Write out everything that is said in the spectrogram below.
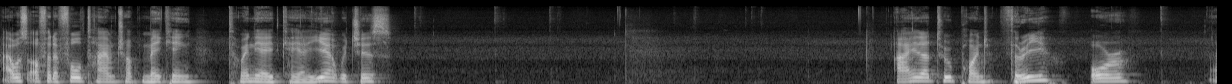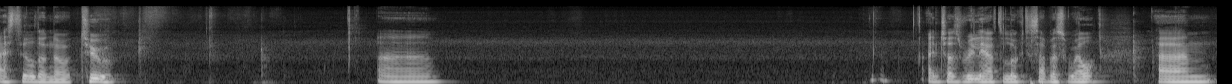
I was offered a full-time job making 28k a year, which is either 2.3 or I still don't know 2. Uh, I just really have to look this up as well. Um,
